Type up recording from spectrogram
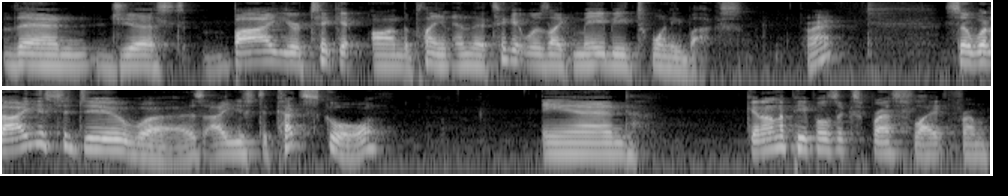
then just buy your ticket on the plane. And the ticket was like maybe 20 bucks. Right? So what I used to do was I used to cut school and get on a People's Express flight from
